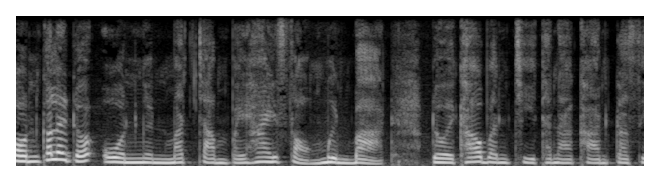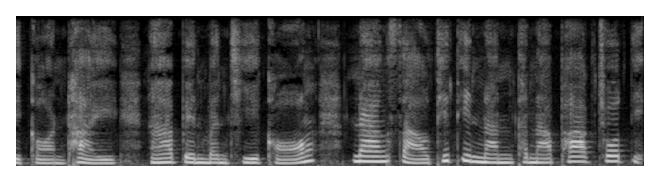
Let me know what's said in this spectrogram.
ตนก็เลยโดยโอนเงินมัดจำไปให้ 20,000 บาท โดยเข้าบัญชีธนาคารกสิกรไทยนะคะเป็นบัญชีของนางสาวทิตินันธนาภาคโชติ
